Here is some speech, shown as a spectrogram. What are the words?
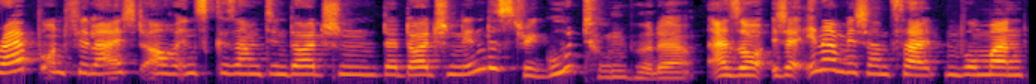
Rap und vielleicht auch insgesamt den deutschen, der deutschen Industry gut tun würde? Also ich erinnere mich an Zeiten, wo man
